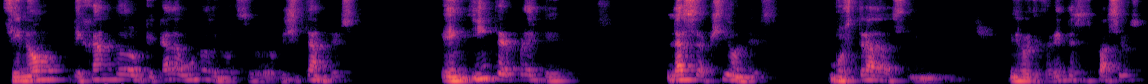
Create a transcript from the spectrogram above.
sino dejando que cada uno de los visitantes en, interprete las acciones mostradas en, en los diferentes espacios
